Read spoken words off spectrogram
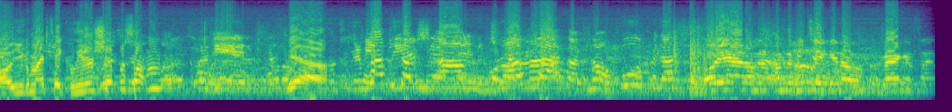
Oh, you might take leadership or something? Yeah. Um, health class or no food production. Oh yeah, and I'm gonna, I'm gonna be taking um, American Sign.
